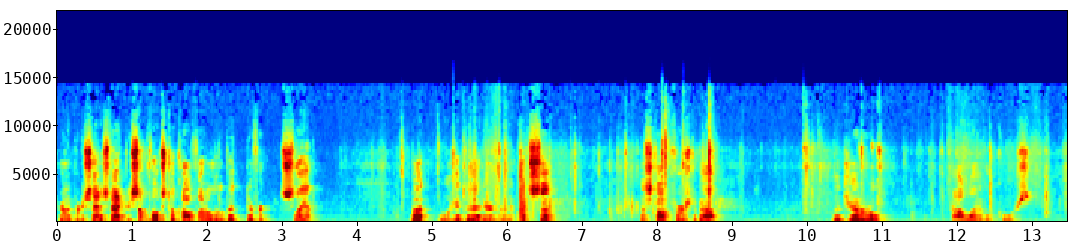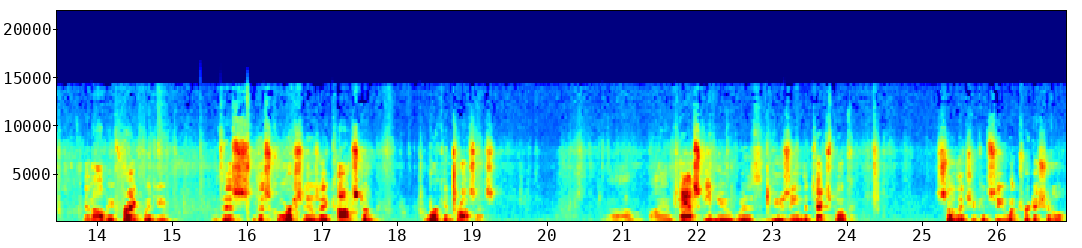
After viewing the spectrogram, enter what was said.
generally pretty satisfactory. Some folks took off on a little bit different slant, but we'll get to that here in a minute. Let's, uh, let's talk first about the general outline of the course. And I'll be frank with you, this, this course is a constant work in process. Um, I am tasking you with using the textbook so that you can see what traditional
